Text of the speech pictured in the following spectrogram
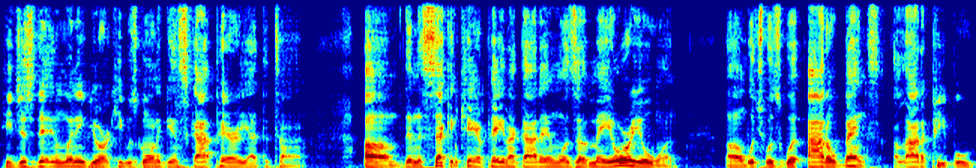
He just didn't win in York. He was going against Scott Perry at the time. Um, then the second campaign I got in was a mayoral one, um, which was with Otto Banks. A lot of people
